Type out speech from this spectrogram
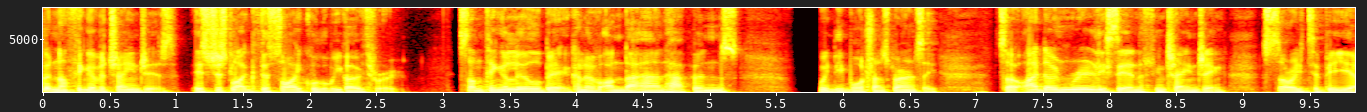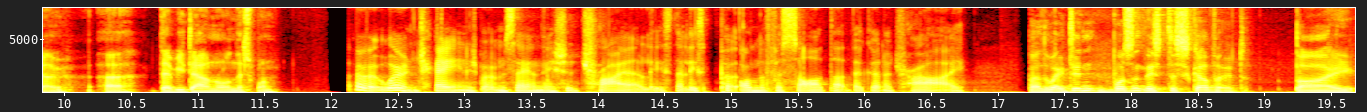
but nothing ever changes. It's just like the cycle that we go through. Something a little bit kind of underhand happens. We need more transparency. So I don't really see anything changing. Sorry to be uh, uh, Debbie Downer on this one. Oh, it won't change, but I'm saying they should try at least, at least put on the facade that they're going to try. By the way, didn't wasn't this discovered by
